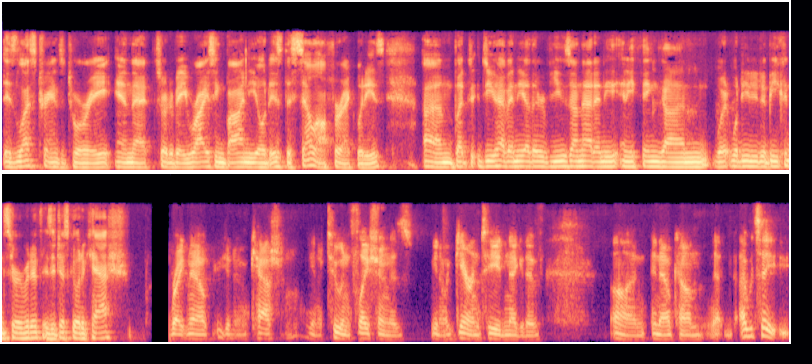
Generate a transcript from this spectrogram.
is less transitory and that sort of a rising bond yield is the sell off for equities. Um, but do you have any other views on that? Any anything on what what do you do to be conservative? Is it just go to cash? Right now, you know, cash, you know, to inflation is you know a guaranteed negative on an outcome. I would say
